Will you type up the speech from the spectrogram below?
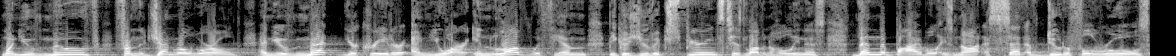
when you've moved from the general world and you've met your Creator and you are in love with Him because you've experienced His love and holiness, then the Bible is not a set of dutiful rules,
